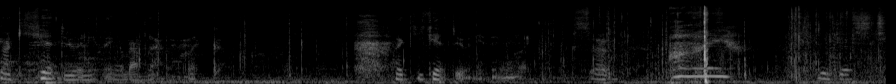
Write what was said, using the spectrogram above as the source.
like you can't do anything about that. Like, like you can't do anything. Like, so I would just.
